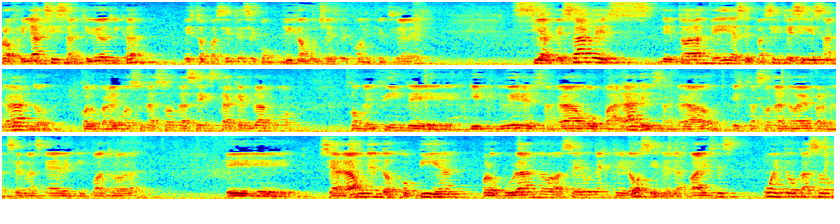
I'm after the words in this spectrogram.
profilaxis antibiótica. Estos pacientes se complican muchas veces con infecciones. Si a pesar de, todas las medidas el paciente sigue sangrando, colocaremos una sonda Sengstack en Blackmore con el fin de disminuir el sangrado o parar el sangrado, esta zona no debe permanecer más allá de 24 horas, eh, se hará una endoscopía procurando hacer una esclerosis de las varices o en todo caso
